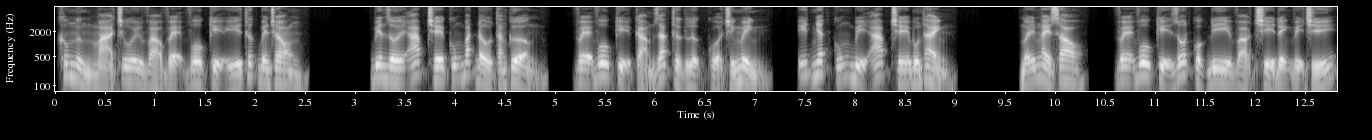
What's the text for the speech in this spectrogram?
không ngừng mà chui vào vệ vô kỵ ý thức bên trong. Biên giới áp chế cũng bắt đầu tăng cường, vệ vô kỵ cảm giác thực lực của chính mình, ít nhất cũng bị áp chế bốn thành. Mấy ngày sau, vệ vô kỵ rốt cuộc đi vào chỉ định vị trí,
